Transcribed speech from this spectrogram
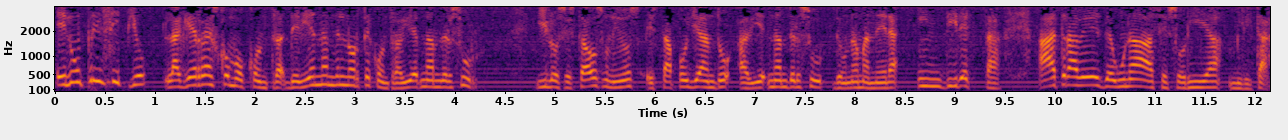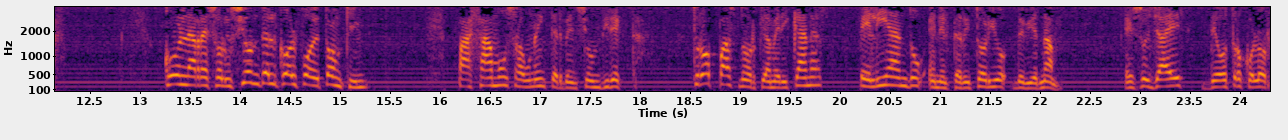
en un principio, la guerra es como contra, de Vietnam del Norte contra Vietnam del Sur y los Estados Unidos está apoyando a Vietnam del Sur de una manera indirecta a través de una asesoría militar. Con la resolución del Golfo de Tonkin pasamos a una intervención directa. Tropas norteamericanas peleando en el territorio de Vietnam. Eso ya es de otro color.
